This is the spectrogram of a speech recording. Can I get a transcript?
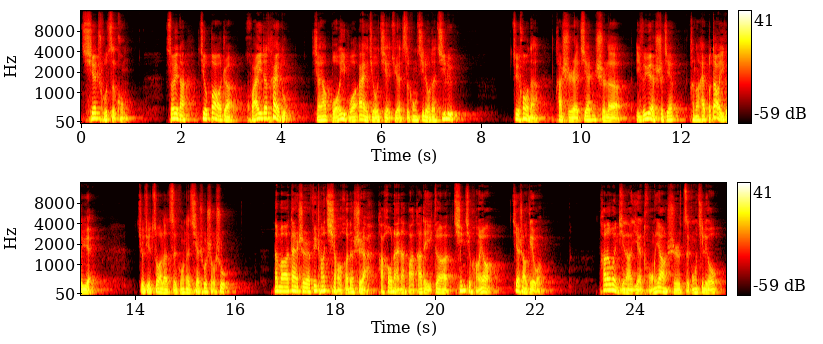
切除子宫，所以呢，就抱着怀疑的态度，想要搏一搏艾灸解决子宫肌瘤的几率。最后呢，他是坚持了一个月时间，可能还不到一个月。就去做了子宫的切除手术，那么但是非常巧合的是啊，他后来呢把他的一个亲戚朋友介绍给我，他的问题呢也同样是子宫肌瘤，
